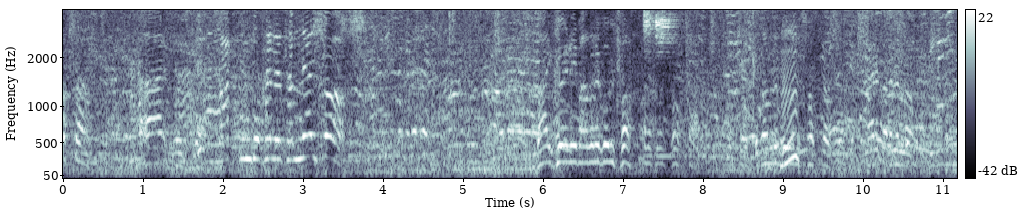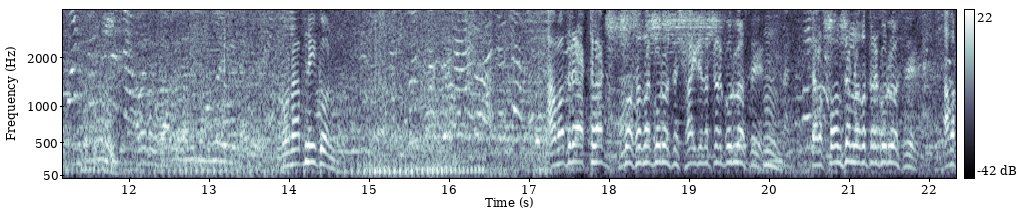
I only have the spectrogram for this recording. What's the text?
গাড়ি দেবো তোরা তো করে ব্যাপারি কি অবস্থা দোকানের সামনে আইসো? ভাই কেউ নেই বাজারে গরু সস্তা সস্তা বাজারে সস্তা আছে। এখন আপনি কোন? আমাদের এক লাখ দশ হাজার গরু আছে ষাট হাজার টাকার গরু আছে তার পঞ্চান্ন হাজার টাকার গরু আছে আবার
